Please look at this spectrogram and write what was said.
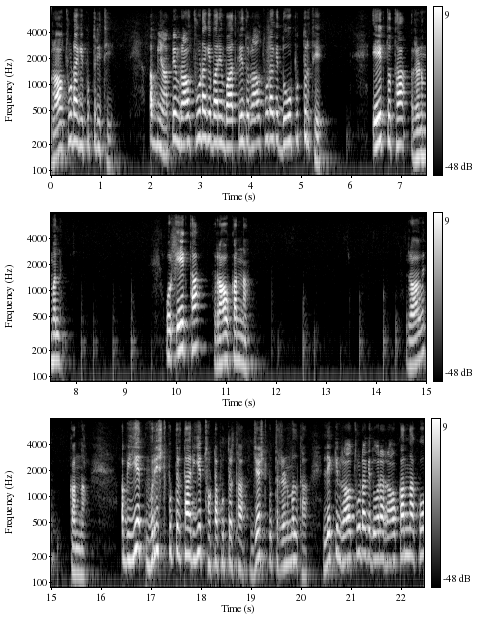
रावचूड़ा की पुत्री थी। अब यहाँ पे हम रावचूड़ा के बारे में बात करें तो रावचूड़ा के दो पुत्र थे। एक तो था रणमल और एक था राव कन्ना राव कन्ना अब ये वरिष्ठ पुत्र था और ये छोटा पुत्र था, ज्येष्ठ पुत्र रणमल था। लेकिन राव चूड़ा के द्वारा राव कन्ना को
